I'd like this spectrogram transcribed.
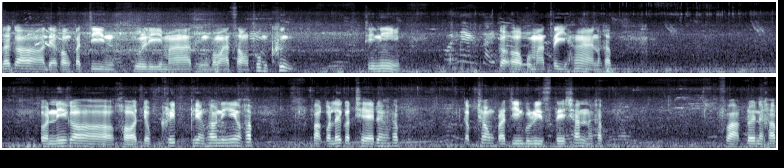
แล้วก็เดี๋ยวของปราจีนบุรีมาถึงประมาณสองทุ่มครึ่งที่นี่ ก็ออกประมาณตีห้านะครับ วันนี้ก็ขอจบคลิปเพียงเท่านี้นะครับ ฝากกดไลค์กดแชร์ด้วยนะครับ กับช่องปราจีนบุรีสเตชันนะครับ ฝากด้วยนะครับ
